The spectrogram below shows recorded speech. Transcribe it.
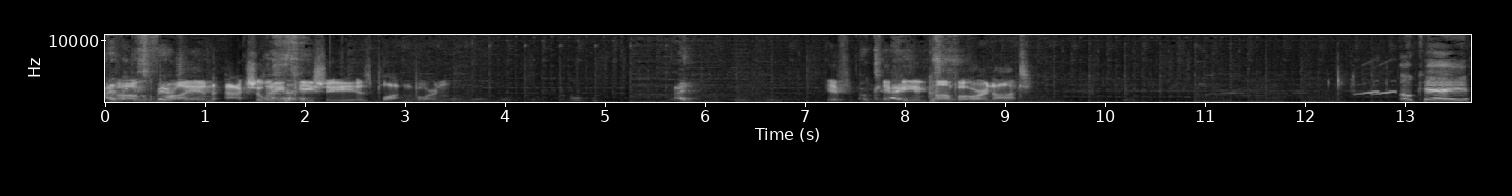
I think Um, it's fair Brian, trade. actually, Peashy is plot important. I, If Okay. Iffy and Compa are not. Okay,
